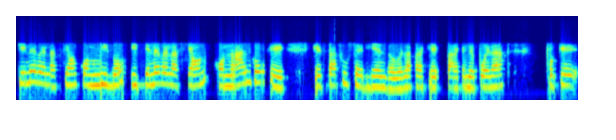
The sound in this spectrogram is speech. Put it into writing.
tiene relación conmigo y tiene relación con algo que, que está sucediendo, ¿verdad? Para que, para que me pueda, porque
